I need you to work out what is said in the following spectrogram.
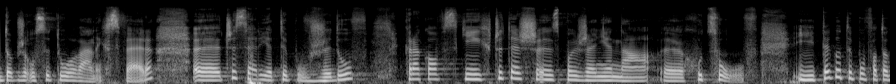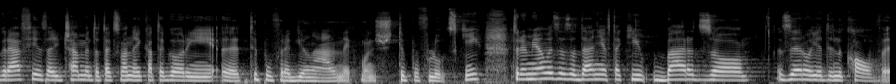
dobrze usytuowanych sfer, e, czy serię typów Żydów krakowskich, czy też e, spojrzenie na e, Hucułów. I tego typu fotografie zaliczamy do tak zwanej kategorii typów regionalnych bądź typów ludzkich, które miały za zadanie w taki bardzo zero-jedynkowy,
